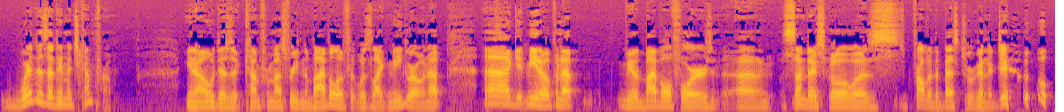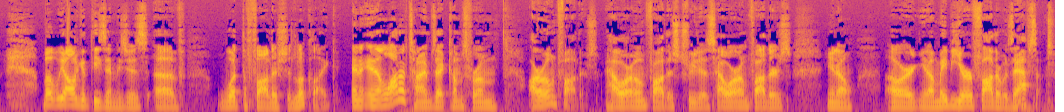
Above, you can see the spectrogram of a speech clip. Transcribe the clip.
where does that image come from? You know, does it come from us reading the Bible? If it was like me growing up, uh, get me to open up. You know, the Bible for uh, Sunday school was probably the best you were going to do, but we all get these images of what the father should look like, and and a lot of times that comes from our own fathers, how our own fathers treat us, how our own fathers, you know, or you know maybe your father was absent,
